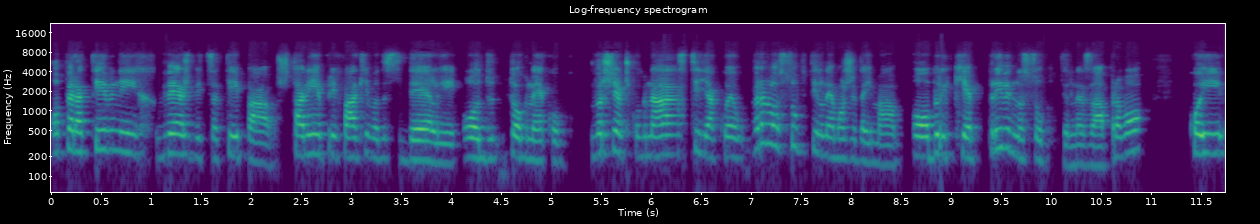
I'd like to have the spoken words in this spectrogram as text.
operativnih vežbica tipa šta nije prihvatljivo da se deli od tog nekog vršnjačkog nasilja koje vrlo suptilne može da ima oblike, prividno suptilne zapravo, koji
